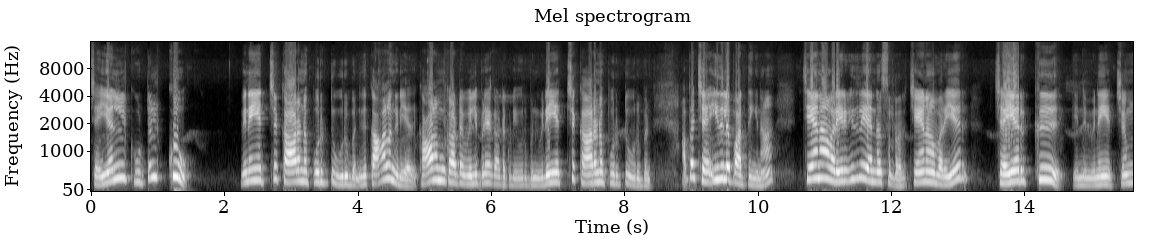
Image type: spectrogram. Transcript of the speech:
செயல் கூட்டல் கு. வினையற்ற காரண பொருட்டு உருபன். இது காலம் கிடையாது. காலம் காட்ட வெளிப்படையாக காட்டக்கூடிய உருபன். வினையற்ற காரண பொருட்டு உருபன். அப்போ செ இதில் பார்த்தீங்கன்னா சேனாவரையர் இதில் என்ன சொல்கிறார் சேனாவரையர் செயற்கு என்னும் வினையச்சம்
